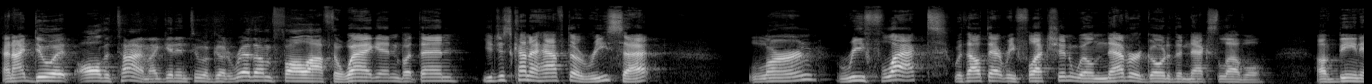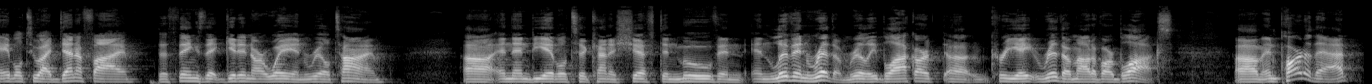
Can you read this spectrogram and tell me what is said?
And I do it all the time. I get into a good rhythm, fall off the wagon, but then you just kind of have to reset, learn, reflect. Without that reflection, we'll never go to the next level of being able to identify the things that get in our way in real time. Uh, and then be able to kind of shift and move and, and live in rhythm, really block our, uh, create rhythm out of our blocks. Um, and part of that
